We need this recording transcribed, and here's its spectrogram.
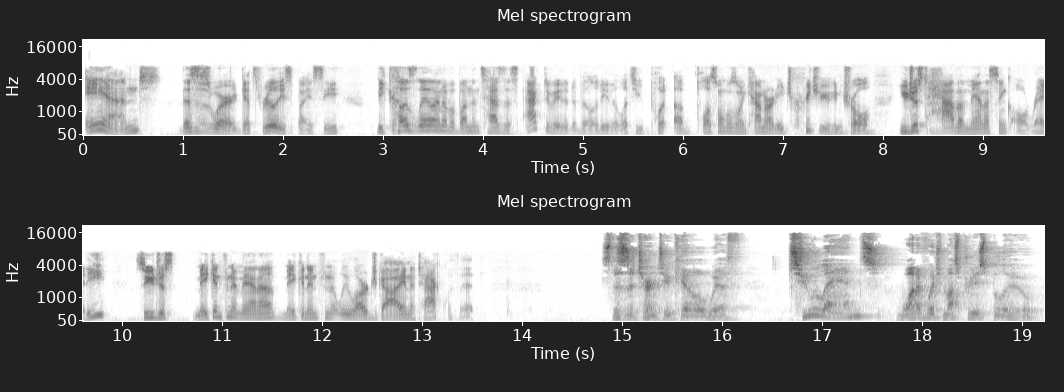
And this is where it gets really spicy. Because Leyline of Abundance has this activated ability that lets you put a plus one plus one counter on each creature you control, you just have a mana sink already. So you just make infinite mana, make an infinitely large guy, and attack with it. so this is a turn two kill with two lands, one of which must produce blue,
